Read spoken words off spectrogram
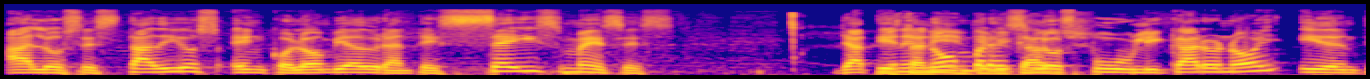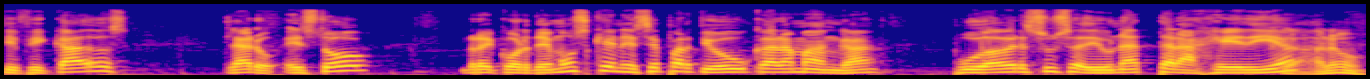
a los estadios en Colombia durante seis meses ya tienen nombres, los publicaron hoy, identificados. Claro, esto, recordemos que en ese partido de Bucaramanga, pudo haber sucedido una tragedia. Claro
